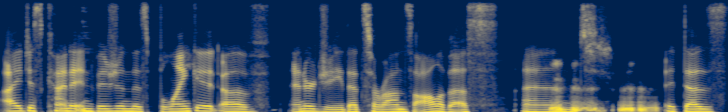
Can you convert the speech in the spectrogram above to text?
i just kind of envision this blanket of energy that surrounds all of us and mm-hmm, mm-hmm. it does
